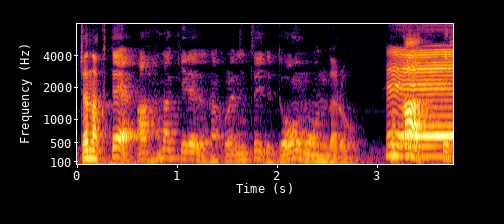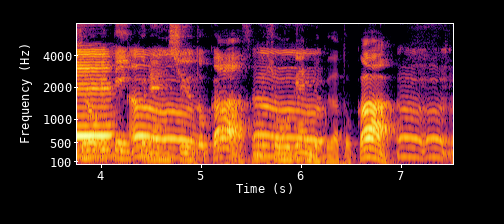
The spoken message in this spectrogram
じゃなくてあ花綺麗だな。これについてどう思うんだろうとか、で広げていく練習とか、その表現力だとか、うんうんうん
